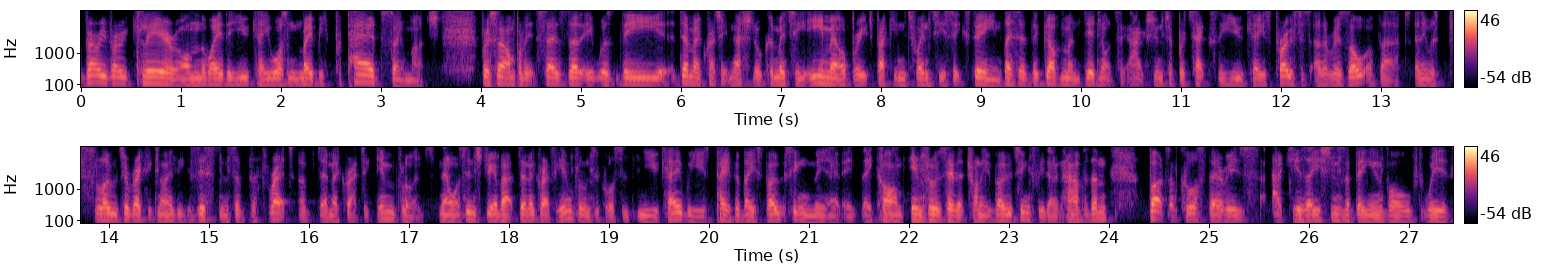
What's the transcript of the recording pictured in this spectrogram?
very, very clear on the way the UK wasn't maybe prepared so much. For example, it says that it was the Democratic National Committee email breach back in 2016. They said the government did not take action to protect the UK's process as a result of that, and it was slow to recognise the existence of the threat of democratic influence. Now, what's interesting about democratic influence, of course, is in the UK we use paper-based voting. You know, they can't influence electronic voting, so we don't have them. But of course, there is accusations of being involved with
